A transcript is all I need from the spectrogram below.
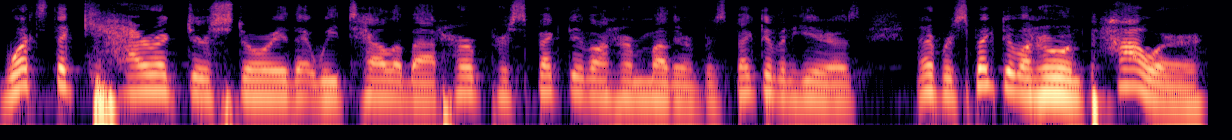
What's the character story that we tell about her perspective on her mother, and perspective on heroes, and her perspective on her own power?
